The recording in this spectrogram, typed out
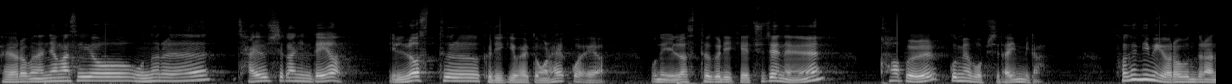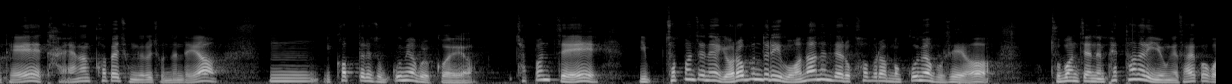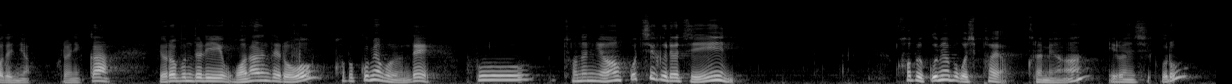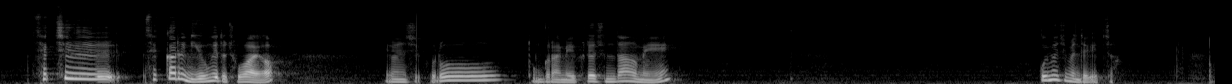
자, 여러분 안녕하세요. 오늘은 자유 시간인데요. 일러스트 그리기 활동을 할 거예요. 오늘 일러스트 그리기의 주제는 컵을 꾸며 봅시다 입니다. 선생님이 여러분들한테 다양한 컵의 종류를 줬는데요. 음, 이 컵들을 좀 꾸며 볼 거예요. 첫 번째, 이 첫 번째는 여러분들이 원하는 대로 컵을 한번 꾸며 보세요. 두 번째는 패턴을 이용해서 할 거거든요. 그러니까 여러분들이 원하는 대로 컵을 꾸며 보는데 뭐 저는요 꽃이 그려진 컵을 꾸며보고 싶어요. 그러면 이런 식으로 색칠 색깔을 이용해도 좋아요. 이런 식으로 동그라미 그려준 다음에 꾸며주면 되겠죠.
